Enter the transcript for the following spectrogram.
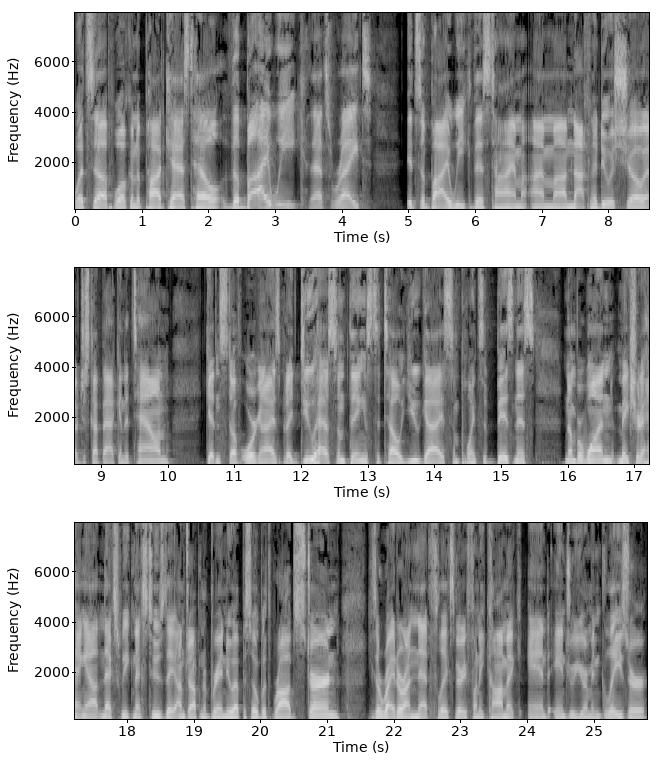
What's up? Welcome to Podcast Hell, the bye week. That's right. It's a bye week this time. I'm uh, not going to do a show. I've just got back into town, getting stuff organized, but I do have some things to tell you guys, some points of business. Number one, make sure to hang out next week, next Tuesday. I'm dropping a brand new episode with Rob Stern. He's a writer on Netflix, very funny comic, and Andrew Yerman Glazer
